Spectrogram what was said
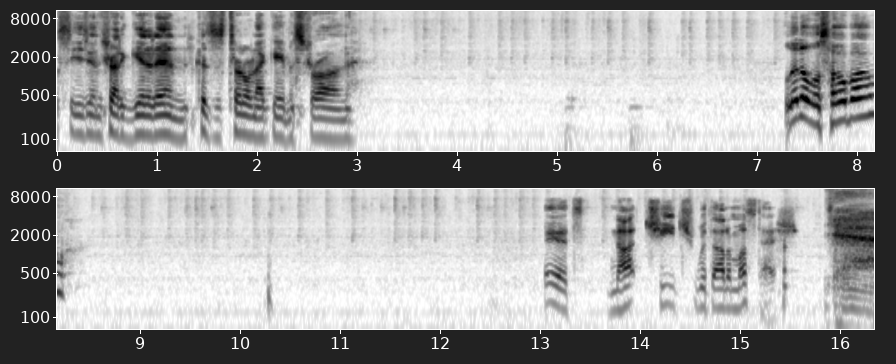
See, he's gonna try to get it in because his turtleneck game is strong. Littlest hobo. Hey, it's not Cheech without a mustache. Yeah.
